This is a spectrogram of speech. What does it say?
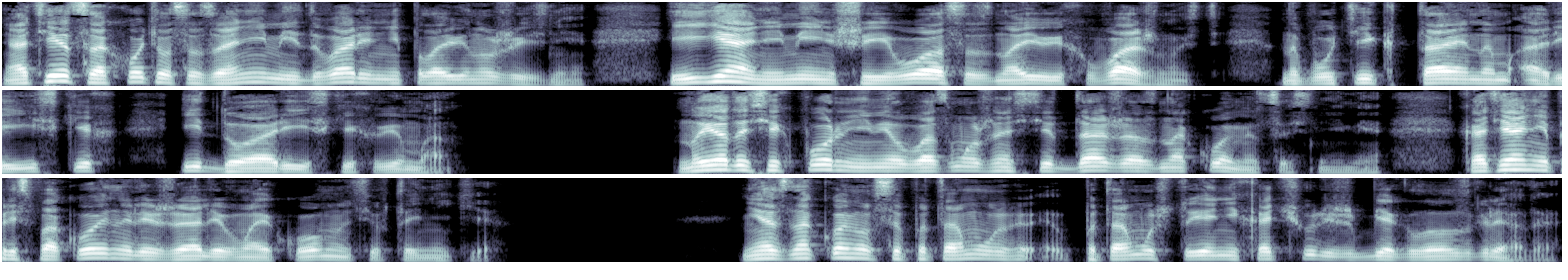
Отец охотился за ними едва ли не половину жизни, и я не меньше его осознаю их важность на пути к тайнам арийских и доарийских виман. Но я до сих пор не имел возможности даже ознакомиться с ними, хотя они преспокойно лежали в моей комнате в тайнике. Не ознакомился потому, потому, что я не хочу лишь беглого взгляда,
